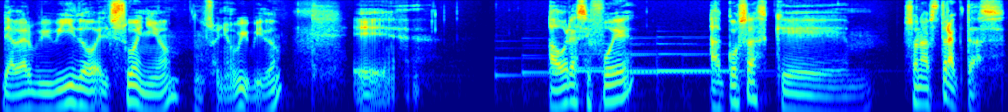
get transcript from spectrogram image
de haber vivido el sueño, un sueño vívido, eh, ahora se fue a cosas que son abstractas,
